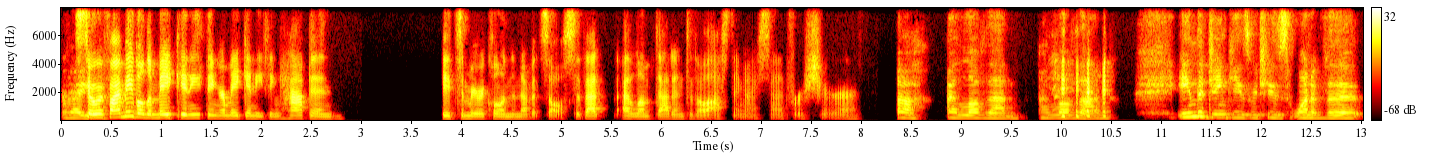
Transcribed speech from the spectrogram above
Right. So if I'm able to make anything or make anything happen, it's a miracle in and of itself. So that I lumped that into the last thing I said for sure. Ah, I love that. I love that. In the Gene Keys, which is one of the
